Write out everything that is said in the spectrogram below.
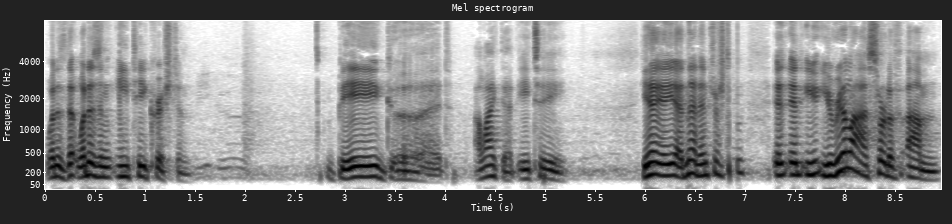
What is that? What is an ET Christian? Be good. Be good. I like that, ET. Yeah, yeah, yeah. Isn't that interesting? It, it, you, you, realize sort of, um,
